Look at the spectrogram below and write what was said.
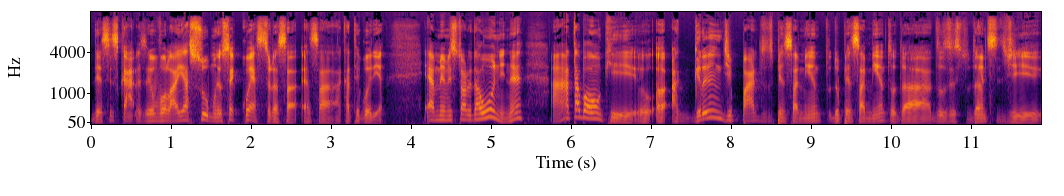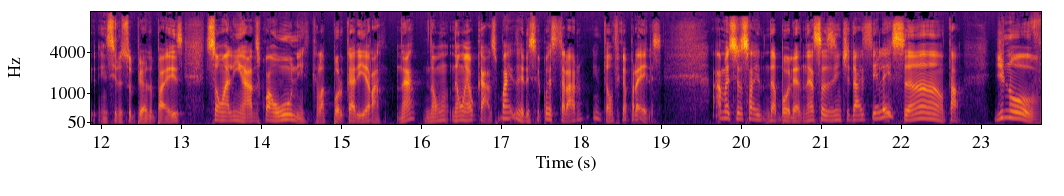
desses caras. Eu vou lá e assumo, eu sequestro essa, essa categoria. É a mesma história da Uni, né? Ah, tá bom, que a, grande parte do pensamento, do pensamento da, dos estudantes de ensino superior do país são alinhados com a Uni, aquela porcaria lá, né? Não, não é o caso, mas eles sequestraram, então fica para eles. Ah, mas se eu sair da bolha, nessas entidades de eleição tal. De novo,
